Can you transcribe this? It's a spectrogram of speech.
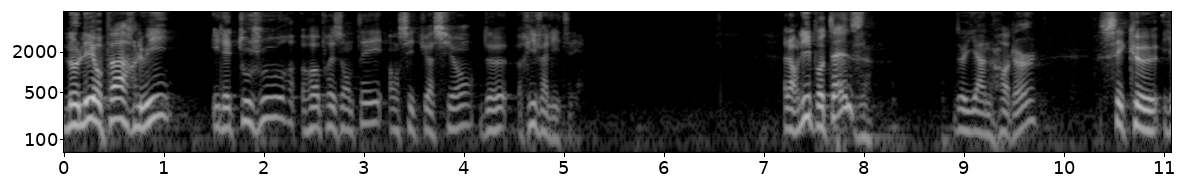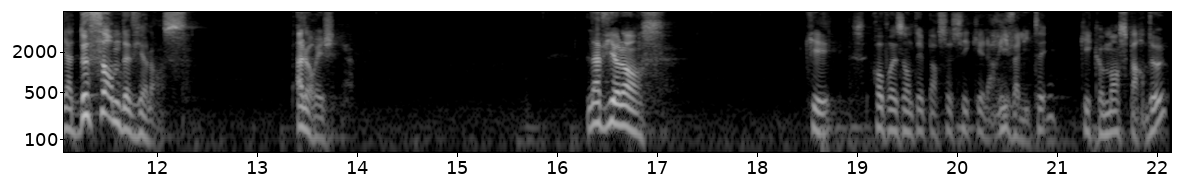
Le léopard, lui, il est toujours représenté en situation de rivalité. Alors l'hypothèse de Jan Hodder, c'est qu'il y a deux formes de violence à l'origine. La violence qui est représentée par ceci, qui est la rivalité, qui commence par deux,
